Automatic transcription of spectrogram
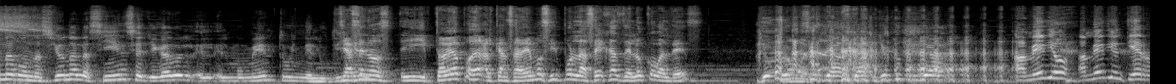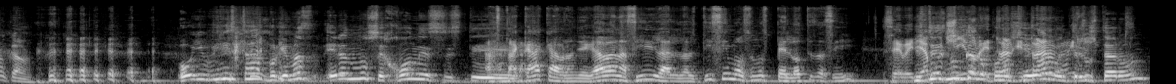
una donación a la ciencia, llegado el, el- el momento ineludible. Ya se nos y todavía alcanzaremos a ir por las cejas de Loco Valdés. Yo creo que sí, ya, ya, yo creo que ya. A medio, a medio entierro, cabrón. Oye, hubiera estado, porque además eran unos cejones, este. Hasta acá, cabrón, llegaban así la- altísimos, unos pelotes así. Se ¿Y vería muy ustedes nunca chido lo conocieron, entrar lo entrevistaron?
